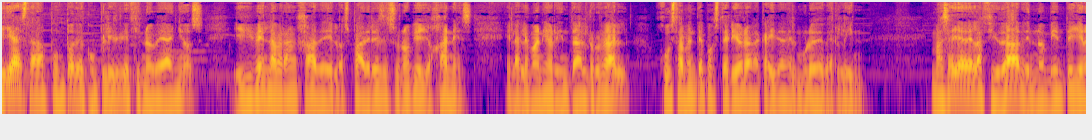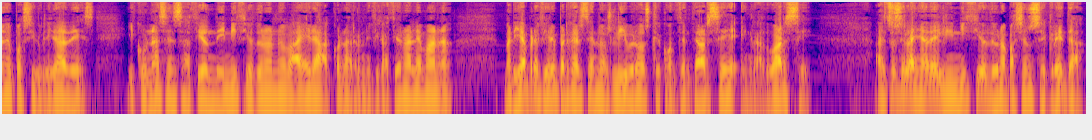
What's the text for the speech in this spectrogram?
María está a punto de cumplir 19 años y vive en la granja de los padres de su novio Johannes, en la Alemania Oriental rural, justamente posterior a la caída del muro de Berlín. Más allá de la ciudad, en un ambiente lleno de posibilidades y con una sensación de inicio de una nueva era con la reunificación alemana, María prefiere perderse en los libros que concentrarse en graduarse. A esto se le añade el inicio de una pasión secreta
